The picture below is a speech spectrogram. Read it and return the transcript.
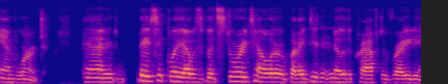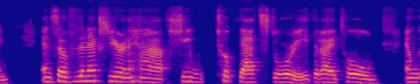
and weren't. And basically, I was a good storyteller, but I didn't know the craft of writing. And so, for the next year and a half, she took that story that I had told, and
